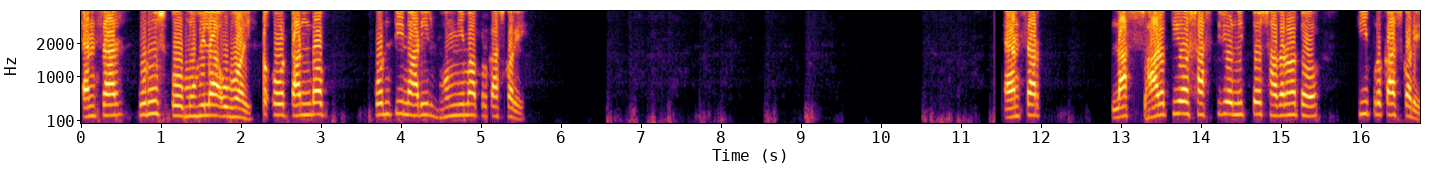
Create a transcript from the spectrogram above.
অ্যান্সার পুরুষ ও মহিলা উভয়। ও তাণ্ডব কোনটি নারীর ভঙ্গিমা প্রকাশ করে? অ্যান্সার, লাস ভারতীয় শাস্ত্রীয় নৃত্য সাধারণত কি প্রকাশ করে?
